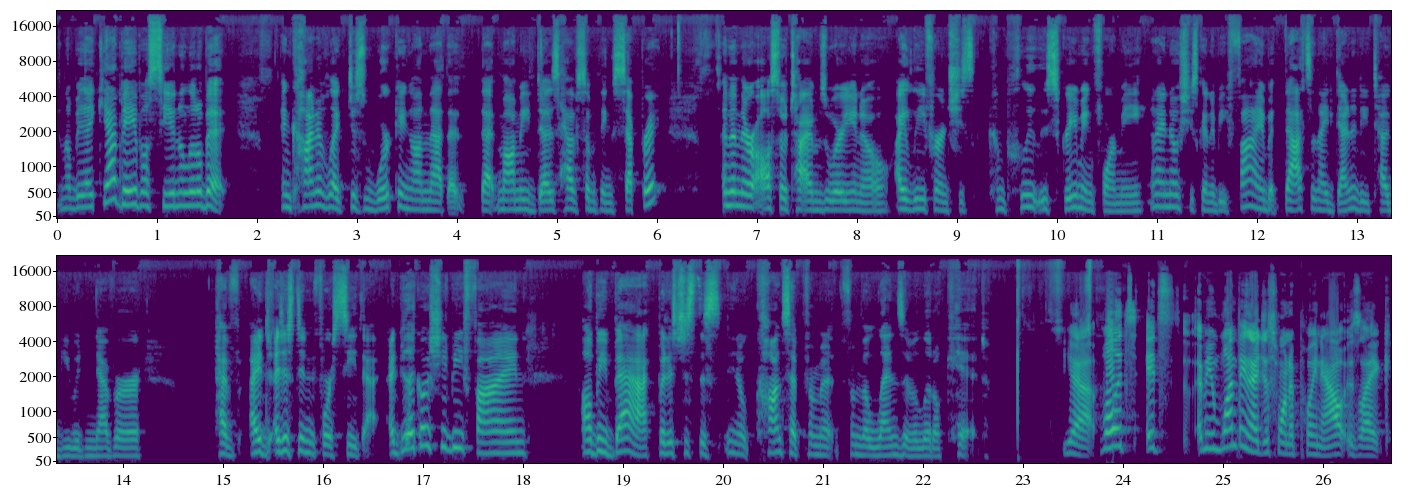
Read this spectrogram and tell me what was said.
And I'll be like, Yeah, babe, I'll see you in a little bit. And kind of like just working on that, that that mommy does have something separate. And then there are also times where, you know, I leave her and she's completely screaming for me. And I know she's going to be fine, but that's an identity tug you would never have. I, I just didn't foresee that. I'd be like, oh, she'd be fine. I'll be back. But it's just this, you know, concept from a, from the lens of a little kid. Yeah. Well, it's it's I mean, one thing I just want to point out is like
